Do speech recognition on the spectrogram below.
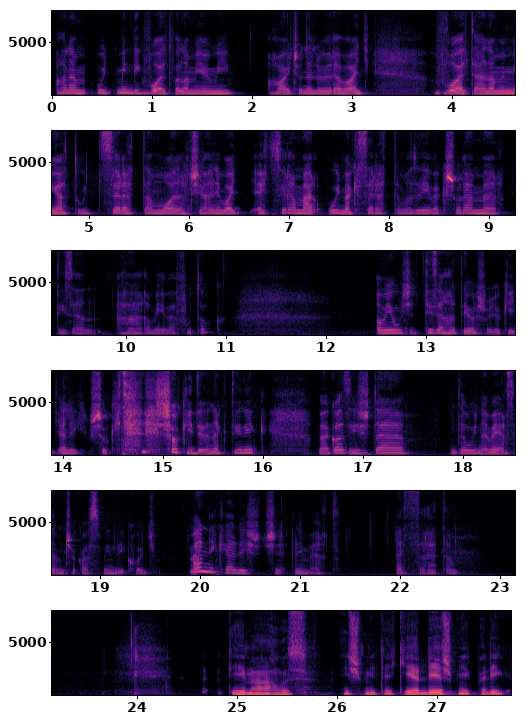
hanem úgy mindig volt valami, ami hajtson előre, vagy volt olyan, ami miatt úgy szerettem volna csinálni, vagy egyszerűen már úgy megszerettem az évek során, mert 13 éve futok, ami úgy, 16 éves vagyok, így elég sok, idő, sok időnek tűnik, meg az is, de, de úgy nem érzem csak azt mindig, hogy menni kell és csinálni, mert ezt szeretem témához ismét egy kérdés, mégpedig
